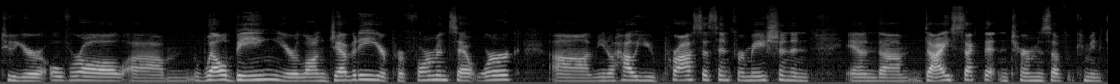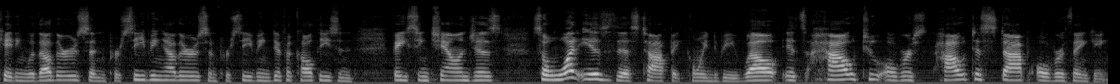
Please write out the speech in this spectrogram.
to your overall um, well-being your longevity your performance at work um, you know how you process information and and um, dissect it in terms of communicating with others and perceiving others and perceiving difficulties and facing challenges. So what is this topic going to be? Well it's how to over how to stop overthinking.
